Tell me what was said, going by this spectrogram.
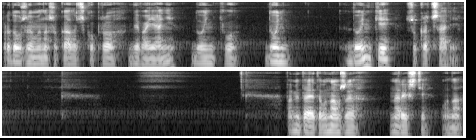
Продовжуємо нашу казочку про Деваяні, доньку, донь, доньки Шукрачарі. Пам'ятаєте, вона вже нарешті вона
